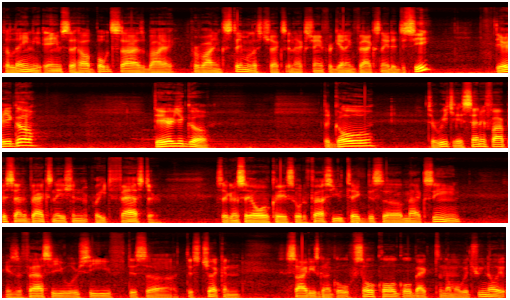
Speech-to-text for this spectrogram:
Delaney aims to help both sides by providing stimulus checks in exchange for getting vaccinated. You see? There you go. There you go. The goal to reach a 75% vaccination rate faster. So they're going to say, oh, okay, so the faster you take this uh, vaccine, is the faster you will receive this uh, this check, and society is going to go so-called go back to normal, which we know it,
